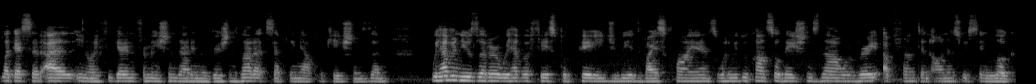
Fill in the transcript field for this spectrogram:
like I said, I you know if we get information that immigration is not accepting applications, then we have a newsletter, we have a Facebook page, we advise clients. When we do consultations now, we're very upfront and honest. We say, look,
